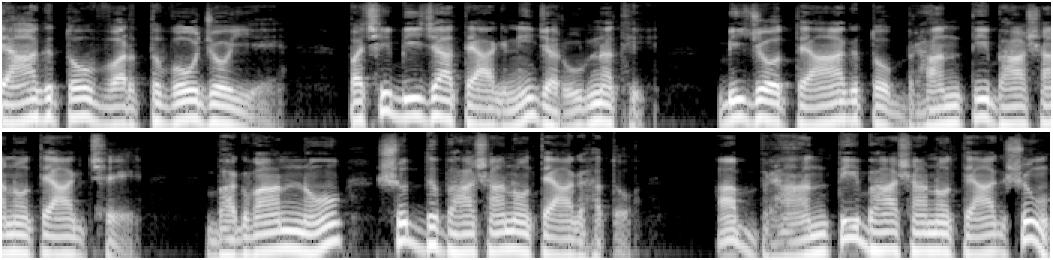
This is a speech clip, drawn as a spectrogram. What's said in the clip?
ત્યાગ તો વર્તવો જોઈએ, પછી બીજા ત્યાગની જરૂર નથી. બીજો ત્યાગ તો ભ્રાંતિ ભાષાનો ત્યાગ છે. ભગવાનનો શુદ્ધ ભાષાનો ત્યાગ હતો. આ ભ્રાંતિ ભાષાનો ત્યાગ શું?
